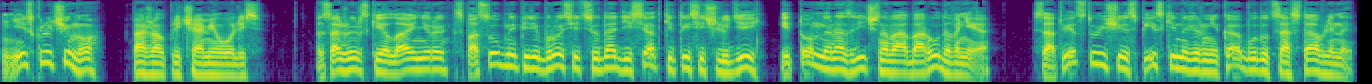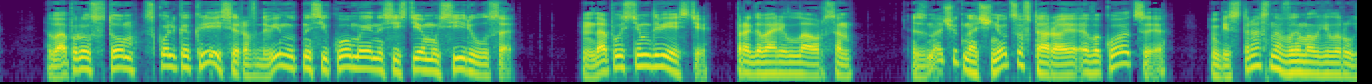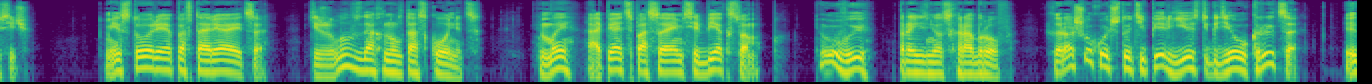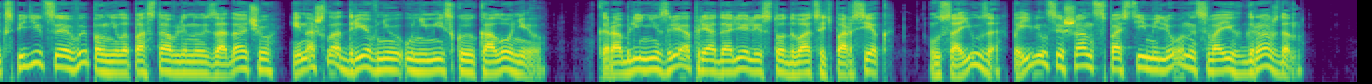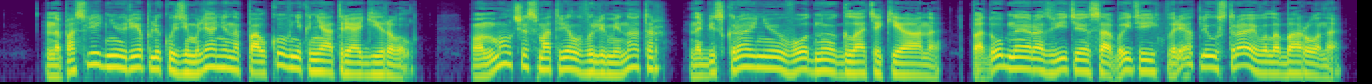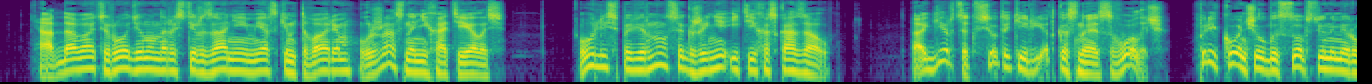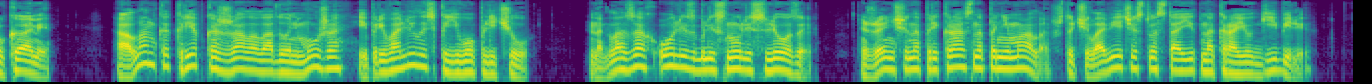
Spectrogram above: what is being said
«Не исключено», — пожал плечами Олесь. «Пассажирские лайнеры способны перебросить сюда десятки тысяч людей и тонны различного оборудования. Соответствующие списки наверняка будут составлены. Вопрос в том, сколько крейсеров двинут насекомые на систему Сириуса. «Допустим, 200», — проговорил Лаурсон. «Значит, начнется вторая эвакуация», — бесстрастно вымолвил Русич. «История повторяется», — тяжело вздохнул тосконец. «Мы опять спасаемся бегством». «Увы», — произнес Храбров. «Хорошо хоть что теперь есть где укрыться». Экспедиция выполнила поставленную задачу и нашла древнюю унимийскую колонию. Корабли не зря преодолели 120 парсек. У Союза появился шанс спасти миллионы своих граждан. На последнюю реплику землянина полковник не отреагировал. Он молча смотрел в иллюминатор на бескрайнюю водную гладь океана. Подобное развитие событий вряд ли устраивало барона. Отдавать родину на растерзание мерзким тварям ужасно не хотелось. Олесь повернулся к жене и тихо сказал. «А герцог все-таки редкостная сволочь. Прикончил бы собственными руками». Аланка крепко сжала ладонь мужа и привалилась к его плечу. На глазах Оли сблеснули слезы. Женщина прекрасно понимала, что человечество стоит на краю гибели.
